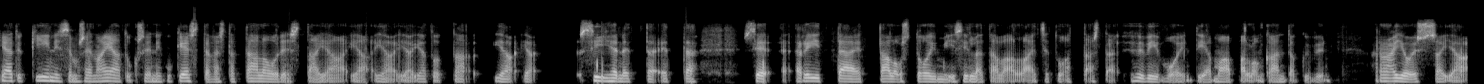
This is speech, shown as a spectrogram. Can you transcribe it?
jääty kiinni semmoiseen ajatukseen niin kuin kestävästä taloudesta ja, ja, ja, ja, ja, tota, ja, ja siihen, että, että se riittää, että talous toimii sillä tavalla, että se tuottaa sitä hyvinvointia maapallon kantokyvyn rajoissa. Ja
